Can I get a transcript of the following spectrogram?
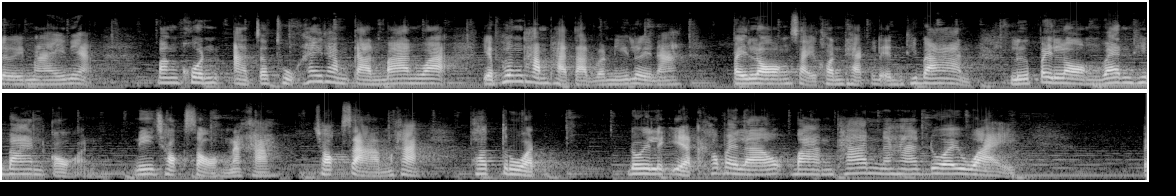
เลยไหมเนี่ยบางคนอาจจะถูกให้ทำการบ้านว่า อย่าเพิ่งทำผ่าตัดวันนี้เลยนะ ไปลองใส่คอนแทคเลนส์ที่บ้าน หรือไปลองแว่นที่บ้านก่อน นี่ช็อก2นะคะ ช็อก3ค่ะ พอตรวจโดยละเอียดเข้าไปแล้วบางท่านนะคะด้วยวัย ไป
